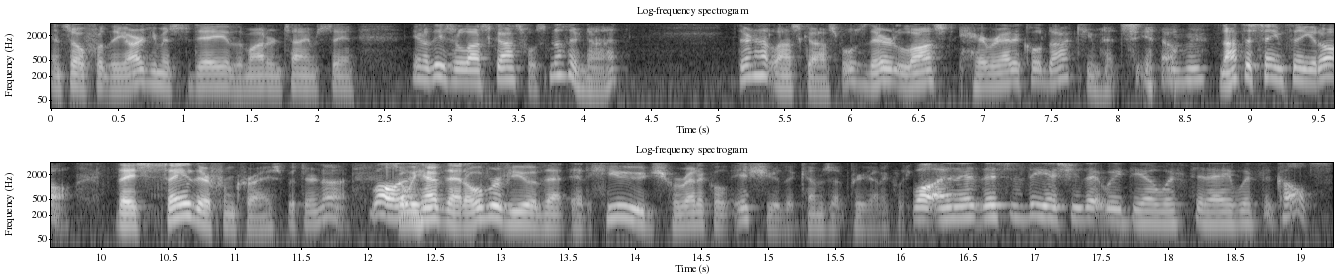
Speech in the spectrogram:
And so, for the arguments today of the modern times saying, you know, these are lost gospels. No, they're not. They're not lost gospels. They're lost heretical documents. You know, Mm-hmm. not the same thing at all. They say they're from Christ, but they're not. Well, so we have that overview of that, that huge heretical issue that comes up periodically. Well, and th- this is the issue that we deal with today with the cults.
